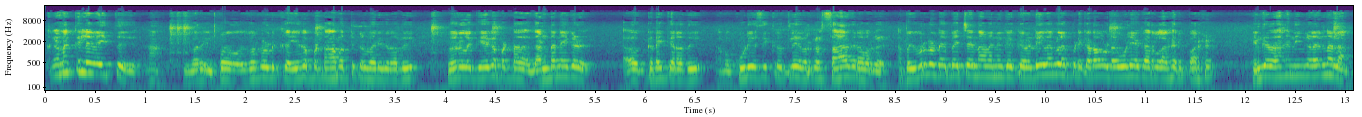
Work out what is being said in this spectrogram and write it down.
கணக்கில் வைத்து ஆ, இவர் இப்போ இவர்களுக்கு ஏகப்பட்ட ஆபத்துகள் வருகிறது இவர்களுக்கு ஏகப்பட்ட தண்டனைகள் கிடைக்கிறது. அப்போ கூடிய சீக்கிரத்தில் இவர்கள் சாகிறவர்கள். அப்போ இவர்களுடைய பேச்சை நாம் என்ன கேட்க வேண்டிய இவர்கள் எப்படி கடவுளுடைய ஊழியக்காரர்களாக இருப்பார்கள்? என்கிறதாக நீங்கள் என்னலாம்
